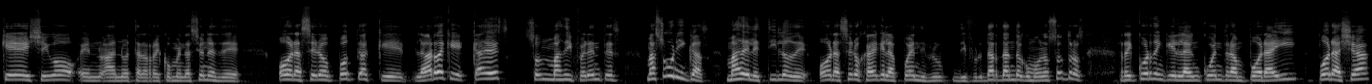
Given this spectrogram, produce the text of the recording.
que llegó en- a nuestras recomendaciones de Hora Cero Podcast que la verdad que cada vez son más diferentes, más únicas, más del estilo de Hora Cero, ojalá que las pueden disfru- disfrutar tanto como nosotros. Recuerden que la encuentran por ahí, por allá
